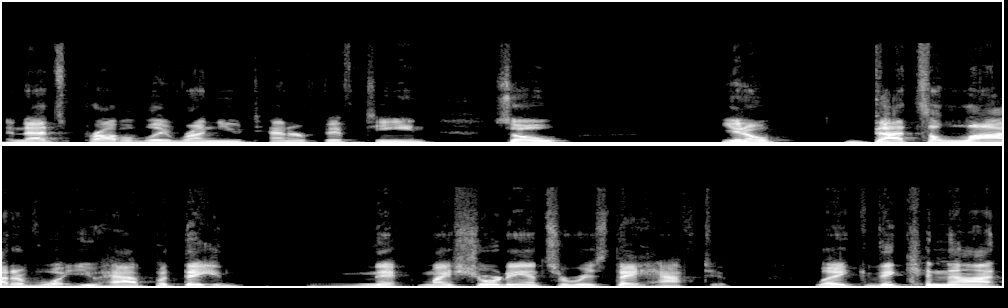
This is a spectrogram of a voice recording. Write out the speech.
And that's probably run you 10 or 15. So, you know, that's a lot of what you have. But they Nick, my short answer is they have to. Like they cannot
